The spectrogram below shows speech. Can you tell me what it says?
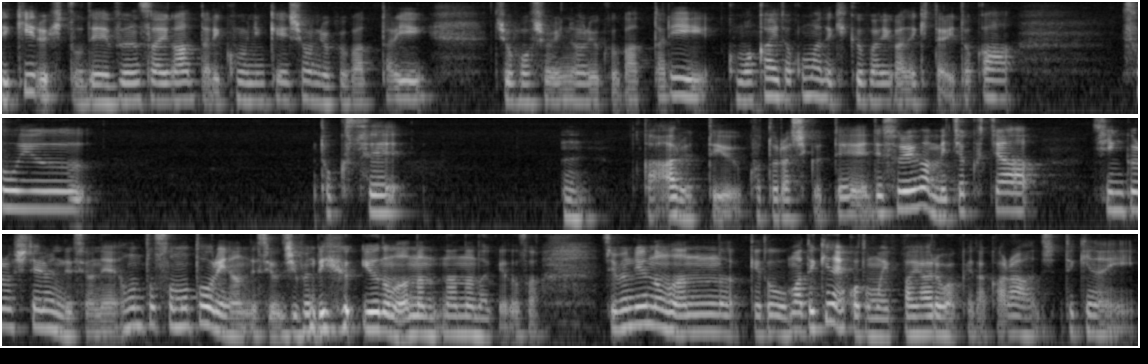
できる人で文才があったりコミュニケーション力があったり情報処理能力があったり細かいとこまで気配りができたりとかそういう特性、うん、があるっていうことらしくてでそれがめちゃくちゃシンクロしてるんですよね。本当その通りなんですよ。自分で言う のもなんなんだけどさ。自分で言うのもなんだけど、まあ、できないこともいっぱいあるわけだからできない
